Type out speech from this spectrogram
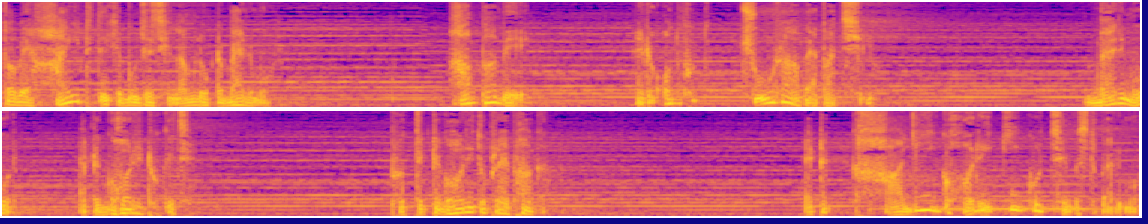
তবে হাইট দেখে বুঝেছিলাম লোকটা ব্যানমোর হাবভাবে একটা অদ্ভুত চোরা ব্যাপার ছিল। ব্যারিমোর একটা ঘরে ঢুকেছে। প্রত্যেকটা ঘরই তো প্রায় ফাঁকা। একটা খালি ঘরে কি করছে মিস্টার ব্যারিমোর?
